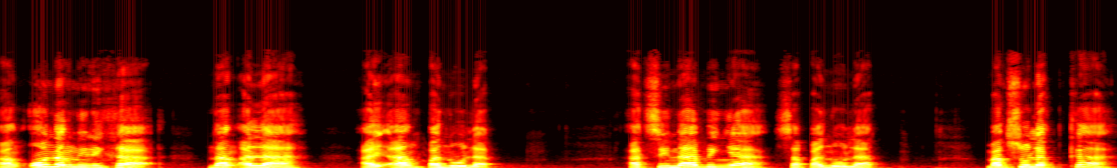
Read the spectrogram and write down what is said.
ang unang nilikha ng ala ay ang panulat. At sinabi niya sa panulat, Magsulat ka.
